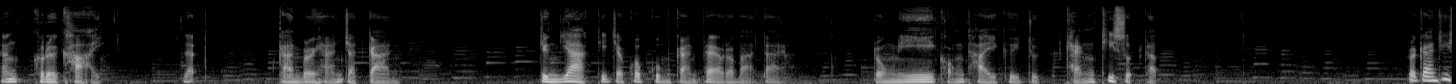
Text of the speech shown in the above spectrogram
ทั้งเครือข่าย และการบริหารจัดการ จึงยากที่จะควบคุมการแพร่ระบาดได้ ตรงนี้ของไทยคือจุดแข็งที่สุดครับ ประการที่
